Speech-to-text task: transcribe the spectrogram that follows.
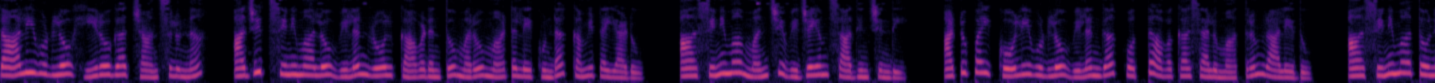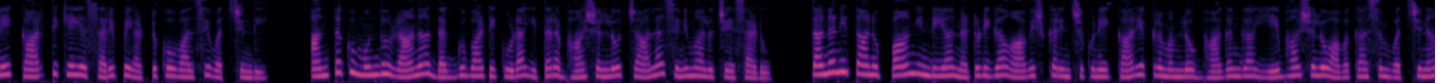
టాలీవుడ్లో హీరోగా ఛాన్సులున్నా అజిత్ సినిమాలో విలన్ రోల్ కావడంతో మరో మాట లేకుండా కమిట్ అయ్యాడు ఆ సినిమా మంచి విజయం సాధించింది. అటుపై కోలీవుడ్లో విలంగా కొత్త అవకాశాలు మాత్రం రాలేదు. ఆ సినిమాతోనే కార్తికేయ సరిపై అట్టుకోవాల్సి వచ్చింది. అంతకు ముందు రానా దగ్గుబాటి కూడా ఇతర భాషల్లో చాలా సినిమాలు చేశాడు. తనని తాను పాన్ ఇండియా నటుడిగా ఆవిష్కరించుకునే కార్యక్రమంలో భాగంగా ఏ భాషలో అవకాశం వచ్చినా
